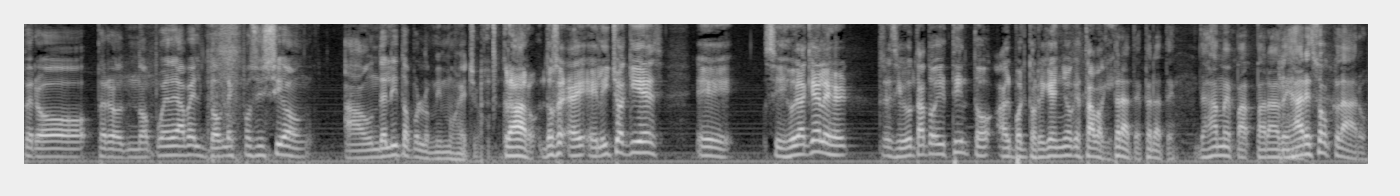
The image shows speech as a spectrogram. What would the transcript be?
pero, pero no puede haber doble exposición a un delito por los mismos hechos. Claro. Entonces, eh, el hecho aquí es: eh, si Julia Kelleher recibió un trato distinto al puertorriqueño que estaba aquí. Espérate, espérate. Déjame pa- para dejar eso claro.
